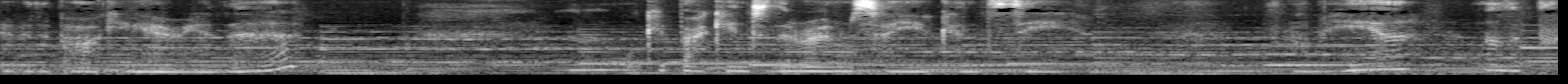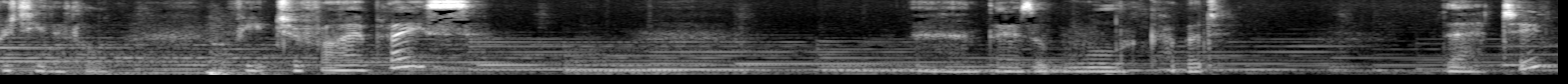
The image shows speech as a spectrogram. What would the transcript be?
over the parking area there. I'll walk you back into the room so you can see from here. Another pretty little feature fireplace. And there's a wall cupboard there too.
